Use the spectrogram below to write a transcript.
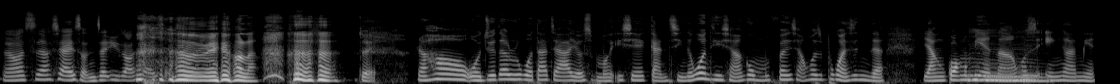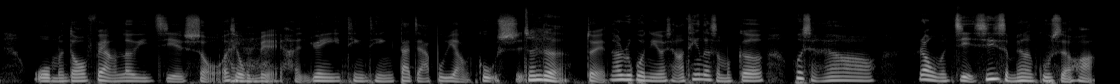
然后是要下一首，你再预告下一首。没有了。对然后我觉得，如果大家有什么一些感情的问题想要跟我们分享，或者不管是你的阳光面啊，或是嗯阴暗面，我们都非常乐意接受，而且我们也很愿意听听大家不一样的故事。真的，对，那如果你有想要听的什么歌，或想要让我们解析什么样的故事的话，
